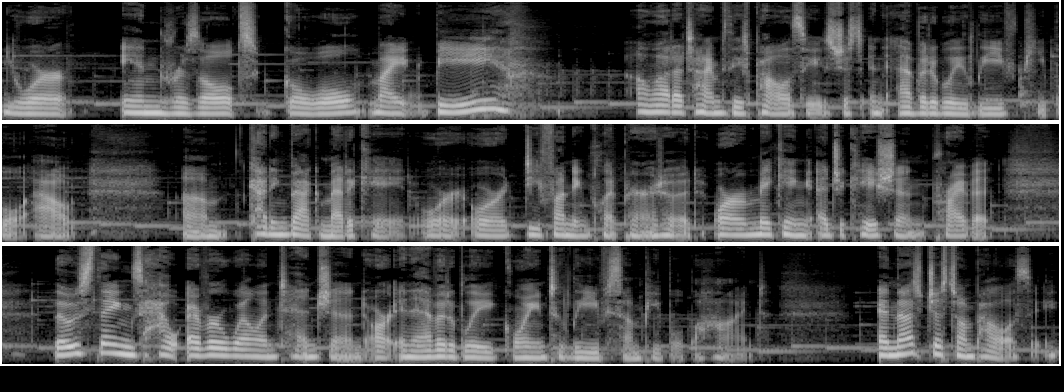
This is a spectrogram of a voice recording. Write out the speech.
your end result goal might be, a lot of times these policies just inevitably leave people out. Um, cutting back Medicaid or, or defunding Planned Parenthood or making education private. Those things, however well intentioned, are inevitably going to leave some people behind. And that's just on policy.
